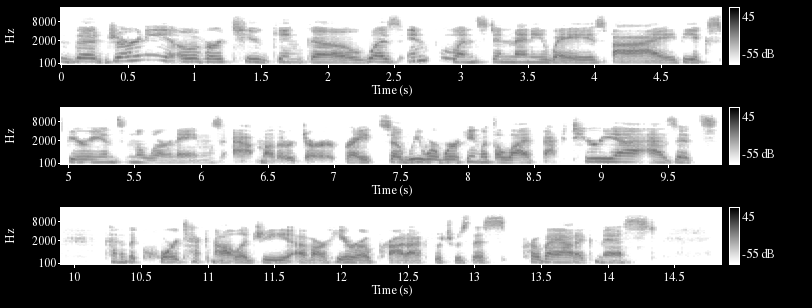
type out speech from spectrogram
the journey over to Ginkgo was influenced in many ways by the experience and the learnings at Mother Dirt, right? So, we were working with the live bacteria as its kind of the core technology of our hero product, which was this probiotic mist.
